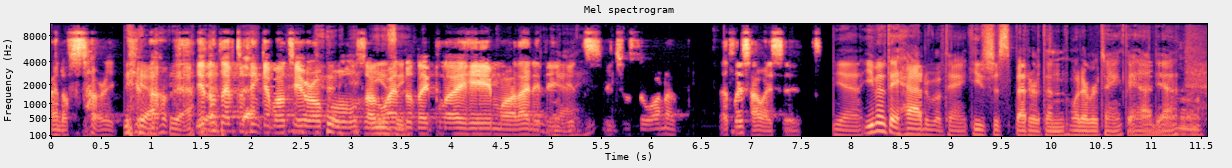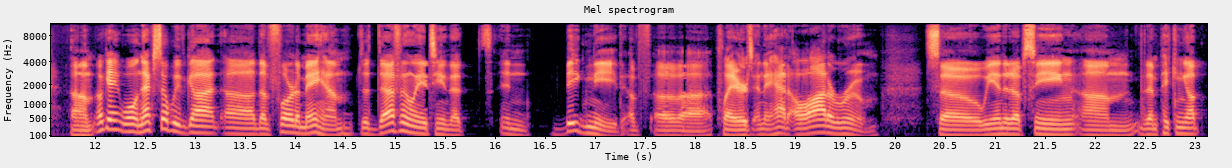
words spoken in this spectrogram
End of story. You Yeah, know? yeah, You don't have to think about hero pools or when do they play him or anything. Yeah. It's it's just the one up. At least how I see it. Yeah, even if they had a tank, he's just better than whatever tank they had. Yeah. Um, okay, well, next up we've got uh, the Florida Mayhem. They're definitely a team that's in big need of, of uh, players, and they had a lot of room. So we ended up seeing um, them picking up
